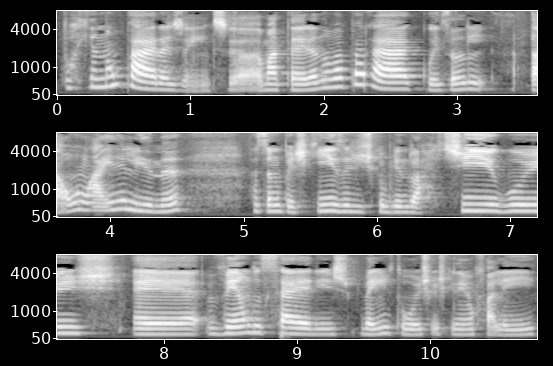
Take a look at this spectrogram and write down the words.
porque não para, gente. A matéria não vai parar, a coisa tá online ali, né? Fazendo pesquisas, descobrindo artigos, é, vendo séries bem toscas, que nem eu falei.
